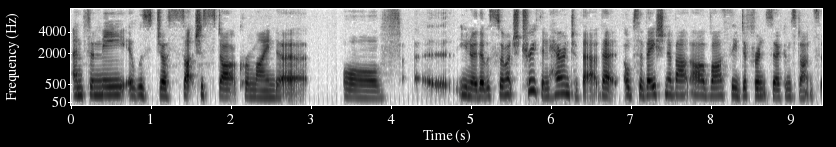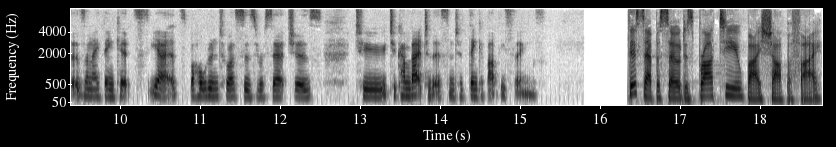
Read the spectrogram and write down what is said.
And for me it was just such a stark reminder of uh, you know there was so much truth inherent of that that observation about our vastly different circumstances. And i think it's yeah it's beholden to us as researchers to to come back to this and to think about these things. This episode is brought to you by shopify.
